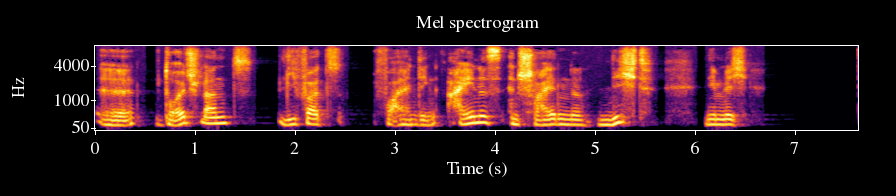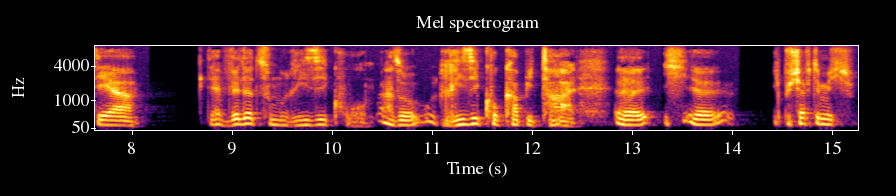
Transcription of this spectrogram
äh, Deutschland liefert vor allen Dingen eines Entscheidende nicht, nämlich der, der Wille zum Risiko, also Risikokapital. Äh, ich, äh, ich beschäftige mich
